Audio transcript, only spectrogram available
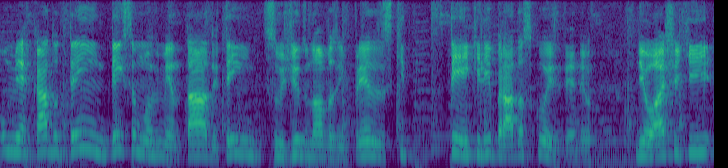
o mercado tem, tem se movimentado e tem surgido novas empresas que têm equilibrado as coisas, entendeu? E eu acho que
